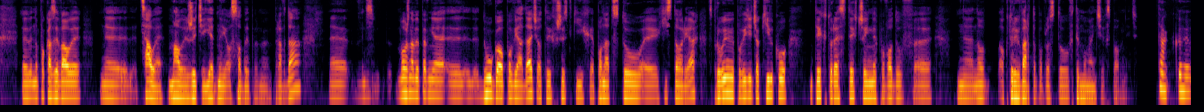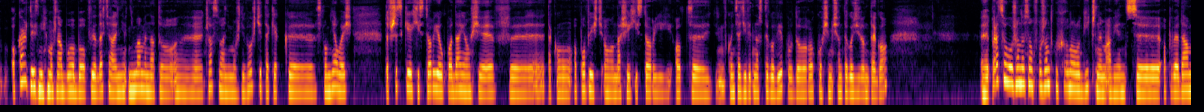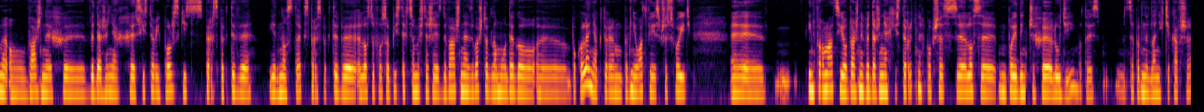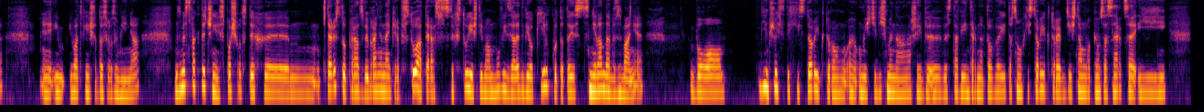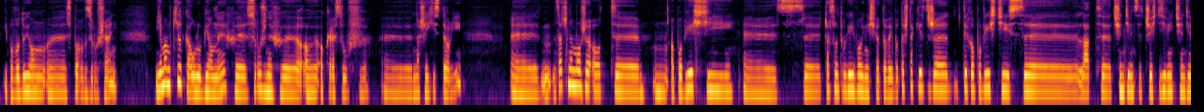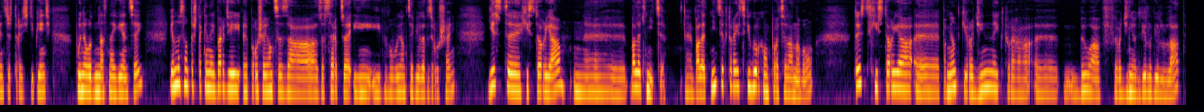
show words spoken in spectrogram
no, pokazywały całe małe życie jednej osoby, prawda? Więc można by pewnie długo opowiadać o tych wszystkich ponad stu historiach. Spróbujmy powiedzieć o kilku tych, które z tych czy innych powodów, e, no, o których warto po prostu w tym momencie wspomnieć. Tak, e, o każdej z nich można byłoby opowiadać, ale nie, nie, mamy na to e, czasu ani możliwości. Tak jak wspomniałeś, te wszystkie historie układają się w taką opowieść o naszej historii od końca XIX wieku do roku 89. Prace ułożone są w porządku chronologicznym, a więc opowiadamy o ważnych wydarzeniach z historii Polski z perspektywy jednostek, z perspektywy losów osobistych, co myślę, że jest ważne, zwłaszcza dla młodego pokolenia, któremu pewnie łatwiej jest przyswoić informacje o ważnych wydarzeniach historycznych poprzez losy pojedynczych ludzi, bo to jest zapewne dla nich ciekawsze i, i łatwiejsze do zrozumienia. Natomiast faktycznie spośród tych 400 prac wybrania najpierw 100, a teraz z tych 100, jeśli mam mówić zaledwie o kilku, to to jest nie wyzwanie, bo Większość z tych historii, którą e, umieściliśmy na naszej wystawie internetowej, to są historie, które gdzieś tam łapią za serce i, i powodują e, sporo wzruszeń. Ja mam kilka ulubionych e, z różnych okresów naszej historii. E, zacznę może od e, opowieści e, z czasów II wojny światowej, bo też tak jest, że tych opowieści z lat 1939-1945 płynęło do nas najwięcej i one są też takie najbardziej poruszające za, za serce i, i wywołujące wiele wzruszeń. Jest historia baletnicy. baletnicy, która jest figurką porcelanową. To jest historia pamiątki rodzinnej, która była w rodzinie od wielu, wielu lat.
